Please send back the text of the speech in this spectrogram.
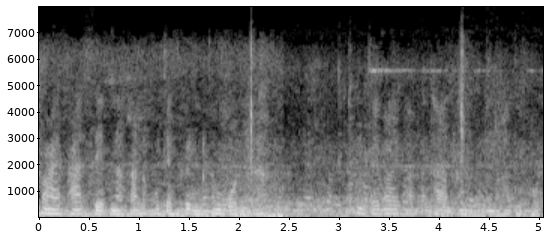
ไหว้พระเสร็จนะคะแล้วก็จะขึ้นข้างบนนะคะขึ้นไปไหว้พระประธานข้างบนนะคะทุกคน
